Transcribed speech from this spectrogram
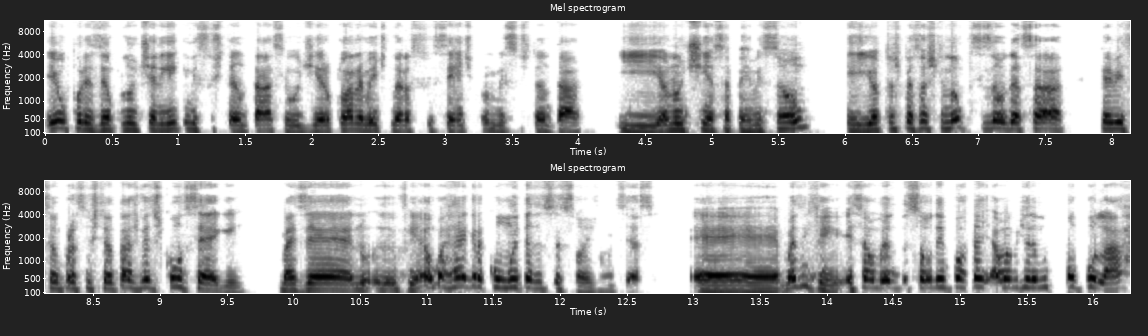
Eu, por exemplo, não tinha ninguém que me sustentasse, o dinheiro claramente não era suficiente para me sustentar, e eu não tinha essa permissão. E outras pessoas que não precisam dessa permissão para sustentar, às vezes conseguem. Mas é, enfim, é uma regra com muitas exceções, vamos dizer assim. É, mas, enfim, esse aumento do saúde é importante, é uma medida muito popular,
